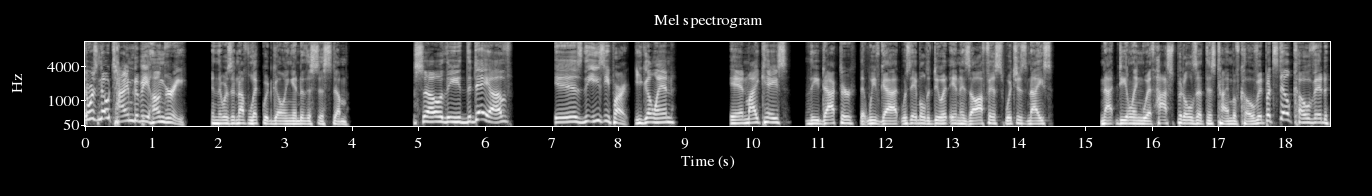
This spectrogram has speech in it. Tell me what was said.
there was no time to be hungry and there was enough liquid going into the system. So the the day of is the easy part. You go in. In my case, the doctor that we've got was able to do it in his office, which is nice. Not dealing with hospitals at this time of COVID, but still COVID.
